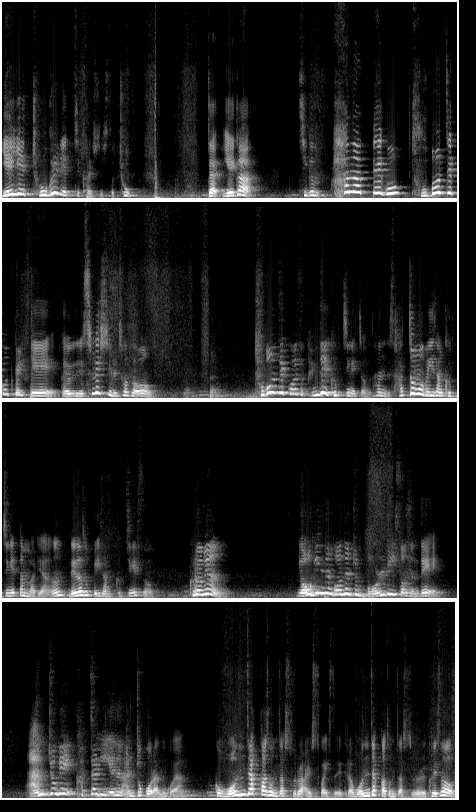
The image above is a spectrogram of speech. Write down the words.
얘의 족을 예측할 수 있어. 족. 자, 얘가 지금 하나 떼고 두 번째 거 뗄 때, 그러니까 여기 슬래시를 쳐서 두 번째 거에서 굉장히 급증했죠. 한 4.5배 이상 급증했단 말이야. 응? 4, 5배 이상 급증했어. 그러면 여기 있는 거는 좀 멀리 있었는데 안쪽에 갑자기 얘는 안쪽 거라는 거야. 그 원자과 전자수를 알 수가 있어 얘들아. 원자과 전자수를. 그래서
